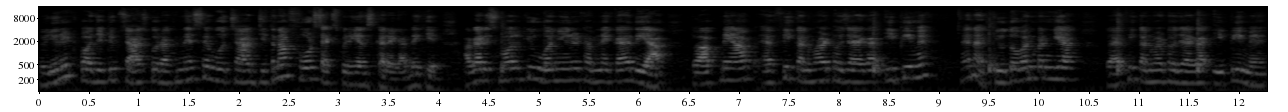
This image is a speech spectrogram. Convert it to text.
तो यूनिट पॉजिटिव चार्ज को रखने से वो चार्ज जितना फोर्स एक्सपीरियंस करेगा। देखिए, अगर स्मॉल क्यू वन यूनिट हमने कह दिया तो अपने आप एफ़ कन्वर्ट हो जाएगा ईपी में, है ना? क्यू तो वन बन गया तो एफ़ कन्वर्ट हो जाएगा ईपी में।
